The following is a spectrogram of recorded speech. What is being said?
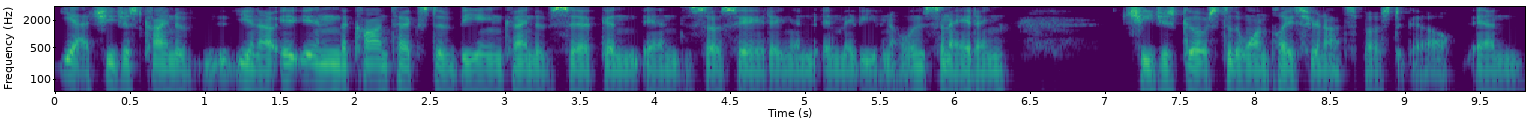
yeah, she just kind of, you know, in the context of being kind of sick and and dissociating and, and maybe even hallucinating, she just goes to the one place you're not supposed to go. And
